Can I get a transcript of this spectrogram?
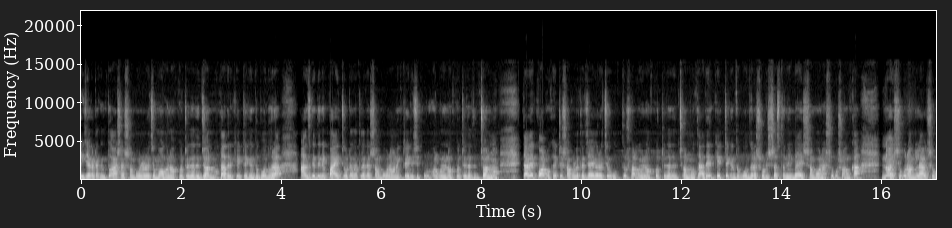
এই জায়গাটা কিন্তু আসার সম্ভাবনা রয়েছে। মঘা নক্ষত্রে যাদের জন্ম, তাদের ক্ষেত্রে কিন্তু বন্ধুরা আজকের দিনে পায়ে চোটাঘাত লাগার সম্ভাবনা অনেকটাই বেশি। পূর্ব ফাল্গুনী নক্ষত্রে যাদের জন্ম, তাদের কর্মক্ষেত্রে সফলতার জায়গা রয়েছে। উত্তর ফাল্গুনী নক্ষত্রে যাদের জন্ম, তাদের ক্ষেত্রে কিন্তু বন্ধুরা শরীর স্বাস্থ্য নিয়ে ব্যয়ের সম্ভাবনা, শুভ সংখ্যা নয়, শুভ রং লাল, শুভ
